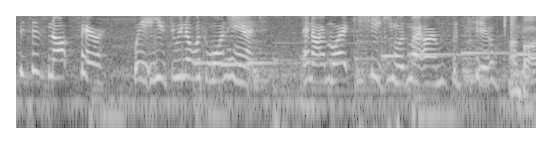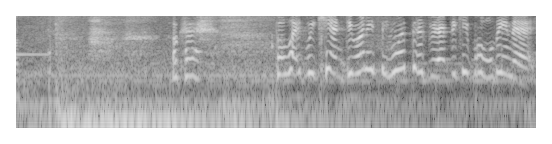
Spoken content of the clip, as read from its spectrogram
This is not fair. Wait, he's doing it with one hand. And I'm like shaking with my arms with two. Unpause. Okay. But like we can't do anything with this. We have to keep holding it.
